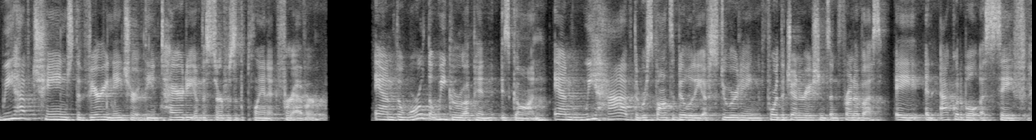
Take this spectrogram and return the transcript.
we have changed the very nature of the entirety of the surface of the planet forever. And the world that we grew up in is gone. And we have the responsibility of stewarding for the generations in front of us a, an equitable, a safe,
